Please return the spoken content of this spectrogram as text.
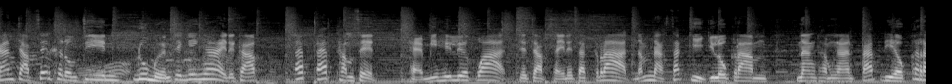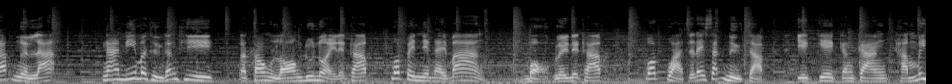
การจับเส้นขนมจีนดูเหมือนจะง่ายๆนะครับแป๊บๆทำเสร็จ แถมมีให้เลือกว่าจะจับใส่ในตะกร้าน้ำหนักสักกี่กิโลกรัม นั่งทำงานแป๊บเดียวก็รับเงินละ งานนี้มาถึงทั้งทีก็ต้องลองดูหน่อยนะครับ ว่าเป็นยังไงบ้าง บอกเลยนะครับ ว่ากว่าจะได้สักหนึ่งจับ เก๊ๆกังๆทำไม่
